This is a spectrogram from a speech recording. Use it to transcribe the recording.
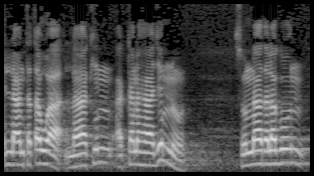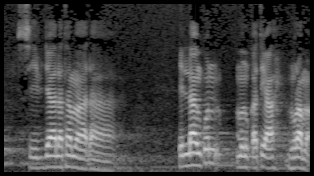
إلا أن تطوع. لكن أكنها جن. سنة دلقون سيف جالة ماذا إلا أن كن منقطعة مرمى.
